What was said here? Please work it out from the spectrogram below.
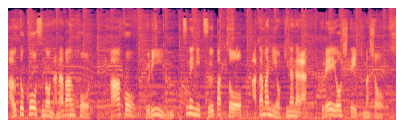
アウトコースの7番ホール。パー4、グリーン、常に2パットを頭に置きながら、プレーをしていきましょう。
